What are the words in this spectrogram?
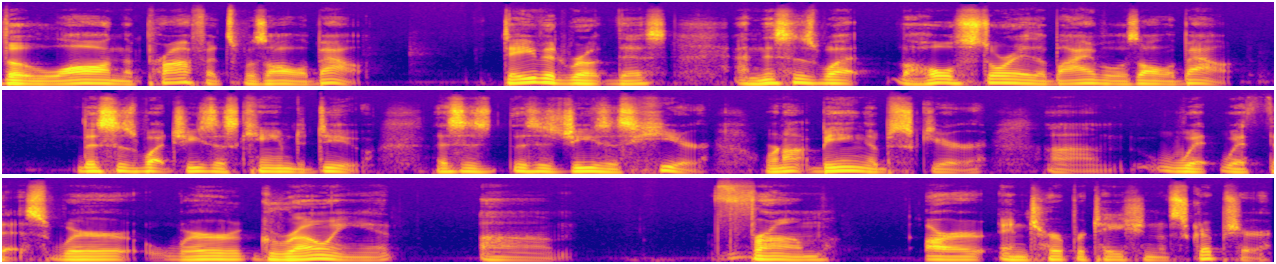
the law and the prophets was all about." David wrote this, and this is what the whole story of the Bible is all about. This is what Jesus came to do. This is this is Jesus here. We're not being obscure um, with with this. We're we're growing it um, from our interpretation of Scripture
